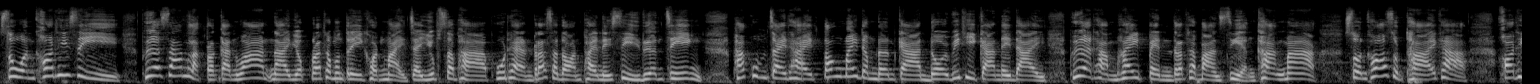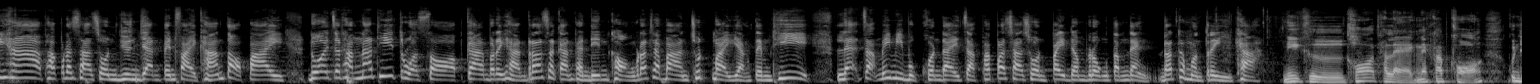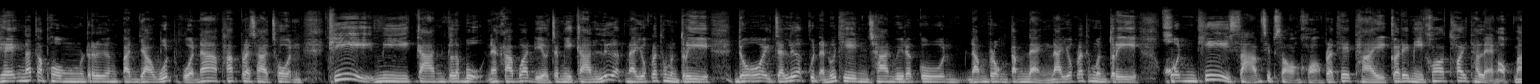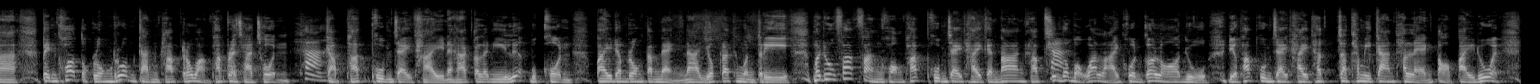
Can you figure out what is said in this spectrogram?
ส่วนข้อทีสี่4 เพื่อสร้างหลักประกันว่านายกรัฐมนตรีคนใหม่จะยุบสภาผู้แทนราษฎรภายใน 4 เดือนจริงพักภูมิใจไทยต้องไม่ดำเนินการโดยวิธีการใด ๆ เพื่อทำให้เป็นรัฐบาลเสียงข้างมาก ส่วนข้อสุดท้ายค่ะ ข้อที่ 5พักประชาชนยืนยันเป็นฝ่ายค้านต่อไป โดยจะทำหน้าที่ตรวจสอบการบริหารราชการแผ่นดินของรัฐบาลชุดใหม่อย่างเต็มที่ และจะไม่มีบุคคลใดจากพักประชาชนไปดำรงตำแหน่งรัฐมนตรีค่ะ นี่คือข้อแถลงนะครับของคุณเทงนัทพงษ์เรืองปัญญาวุฒิหัวหน้าพักประชาชนที่มีการระบุนะครับว่าเดี๋ยวจะมีการเลือกนายกรัฐมนตรี โดยจะเลือกคุณอนุทิน ชาญวีรกูลดำรงตำแหน่งนายกรัฐมนตรี คนที่ 32 ของประเทศไทยก็ได้มีข้อถ้อยแถลงออกมา เป็นข้อตกลงร่วมกันครับ ระหว่างพักประชาชนค่ะกับพักภูมิใจไทยนะฮะกรณีเลือกบุคคล ไปดำรงตำแหน่งนายกรัฐมนตรี มาดูฝากฝั่งของพักภูมิใจไทยกันบ้างครับ ซึ่งค่ะต้องบอกว่าหลายคนก็รออยู่ เดี๋ยวพักภูมิใจไทยจะจะทำมีการแถลงต่อไปด้วย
